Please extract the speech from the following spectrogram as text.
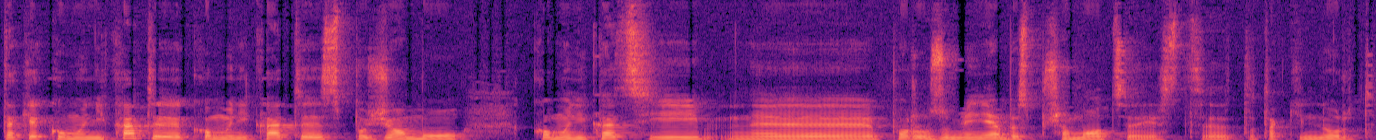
Takie komunikaty, komunikaty z poziomu komunikacji yy, porozumienia bez przemocy. Jest to taki nurt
